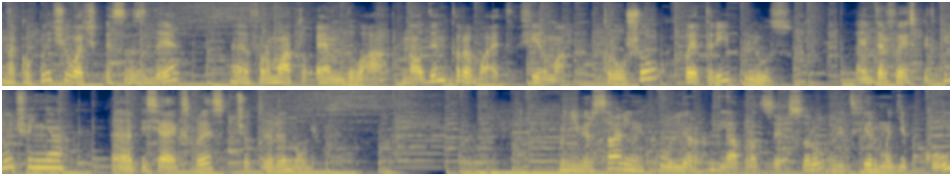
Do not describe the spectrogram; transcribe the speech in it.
Накопичувач SSD е, формату M2 на 1 ТБ. Фірма Crucial P3 Інтерфейс підключення е, PCI Express 4.0. Універсальний кулер для процесору від фірми Deepcool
